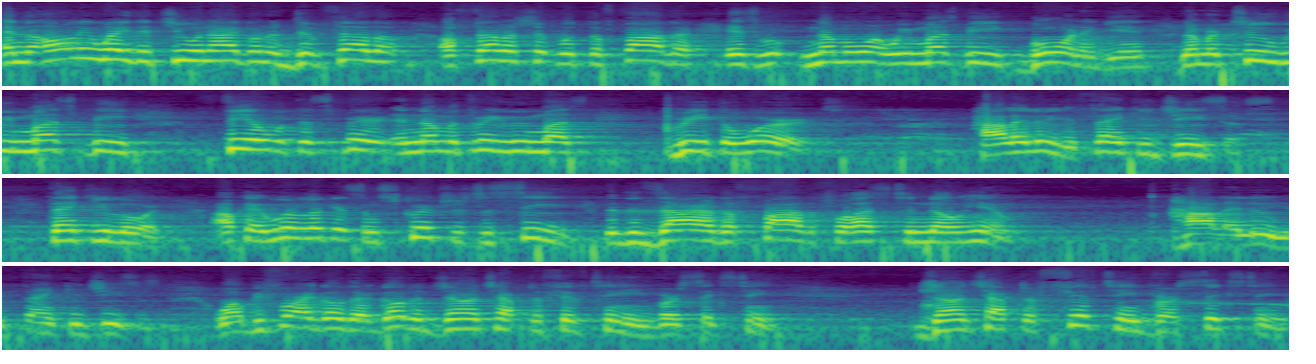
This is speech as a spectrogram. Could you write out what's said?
And the only way that you and I are going to develop a fellowship with the Father is number one, we must be born again. Number two, we must be filled with the Spirit. And number three, we must read the Word. Hallelujah. Thank you, Jesus. Thank you, Lord. Okay, we're going to look at some scriptures to see the desire of the Father for us to know Him. Hallelujah. Thank you, Jesus. Well, before I go there, go to John chapter 15, verse 16. John chapter 15, verse 16.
